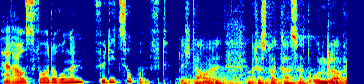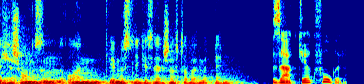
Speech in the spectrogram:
Herausforderungen für die Zukunft. Ich glaube, CRISPR-Cas hat unglaubliche Chancen und wir müssen die Gesellschaft dabei mitnehmen. Sagt Jörg Vogel.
